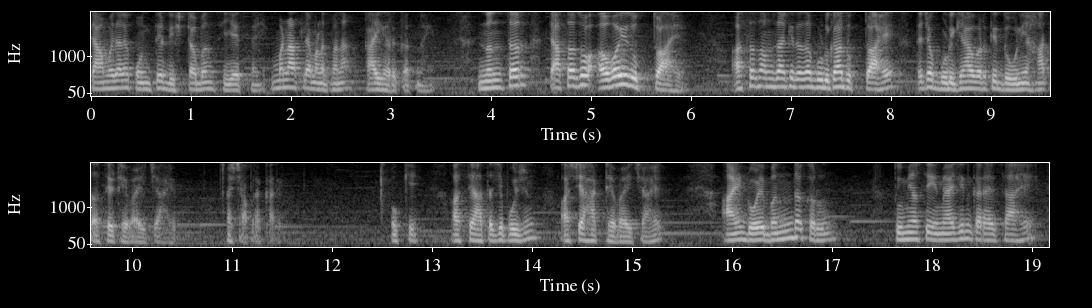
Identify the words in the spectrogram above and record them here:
त्यामुळे त्याला कोणते डिस्टर्बन्स येत नाही. मनातल्या मनात म्हणा काही हरकत नाही. नंतर त्याचा जो अवय दुखतो आहे असं समजा की त्याचा गुडघा दुखतो आहे त्याच्या गुडघ्यावरती दोन्ही हात असे ठेवायचे आहेत. अशा प्रकारे. ओके? असे हाताचे पोझिशन असे हात ठेवायचे आहेत. आणि डोळे बंद करून तुम्ही असं इमॅजिन करायचं आहे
